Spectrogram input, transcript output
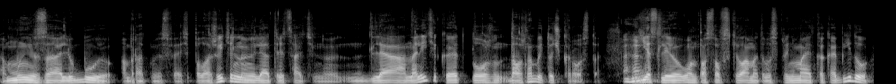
Мы за любую обратную связь, положительную или отрицательную. Для аналитика это должен, должна быть точка роста. Угу. Если он по софт-скиллам это воспринимает как обиду,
